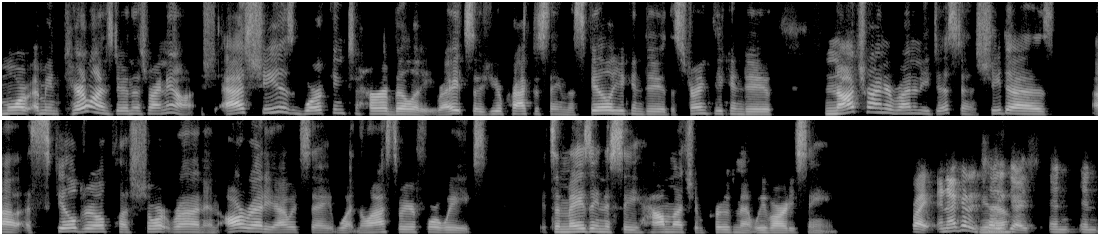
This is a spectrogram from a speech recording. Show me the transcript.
more. I mean, Caroline's doing this right now as she is working to her ability, right? So you're practicing the skill you can do, the strength you can do, not trying to run any distance. She does uh, a skill drill plus short run. And already, I would say, what in the last three or four weeks, it's amazing to see how much improvement we've already seen. Right. And I got to tell know? you guys, and and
